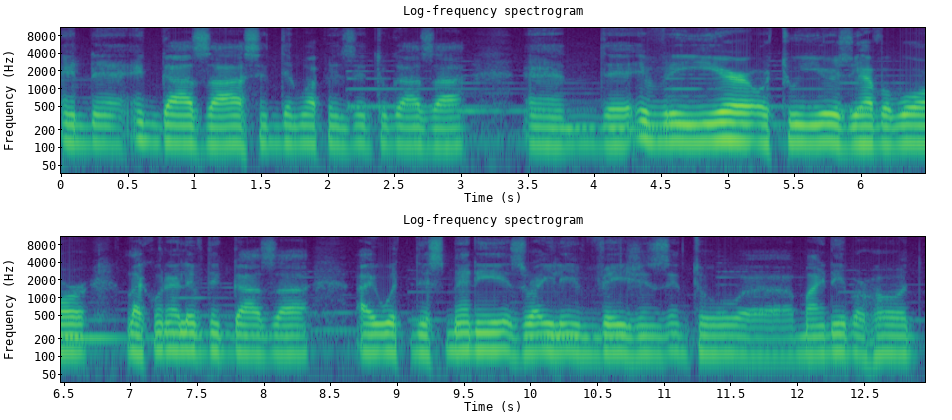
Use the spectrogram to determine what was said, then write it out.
in uh, in Gaza, sending weapons into Gaza. And uh, every year or two years, you have a war. Like when I lived in Gaza, I witnessed many Israeli invasions into my neighborhood,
